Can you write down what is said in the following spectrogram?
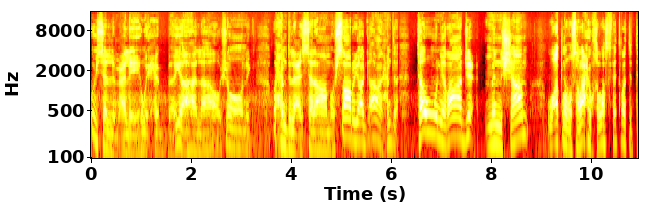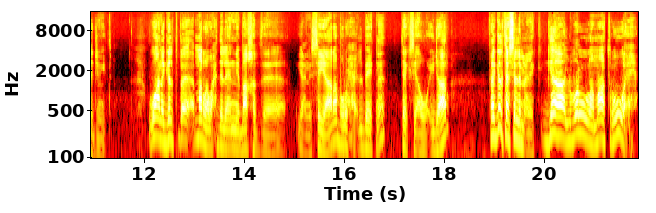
ويسلم عليه ويحبه. يا هلا وشونك؟ والحمد لله على السلامة. وش صار وياك؟ آه الحمد لله. توني راجع من الشام وأطلقوا سراحي وخلصت فترة التجنيد. وأنا قلت مرة واحدة لأني باخذ آه، يعني سيارة بروح لبيتنا تاكسي أو إيجار. فقلت أسلم عليك. قال والله ما تروح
